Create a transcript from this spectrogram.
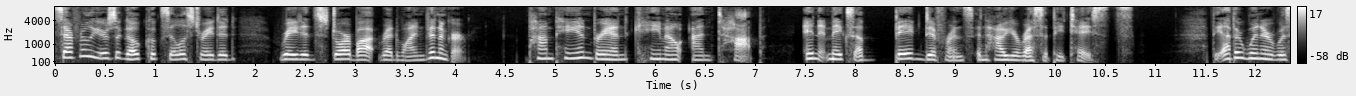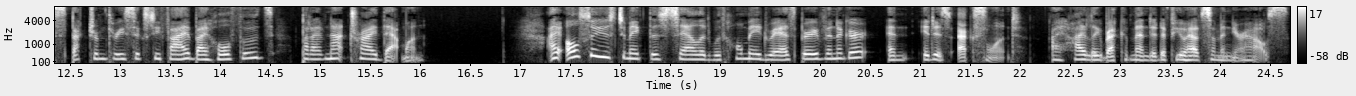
Several years ago, Cooks Illustrated rated store bought red wine vinegar. Pompeian brand came out on top, and it makes a big difference in how your recipe tastes. The other winner was Spectrum 365 by Whole Foods, but I've not tried that one. I also used to make this salad with homemade raspberry vinegar, and it is excellent. I highly recommend it if you have some in your house.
